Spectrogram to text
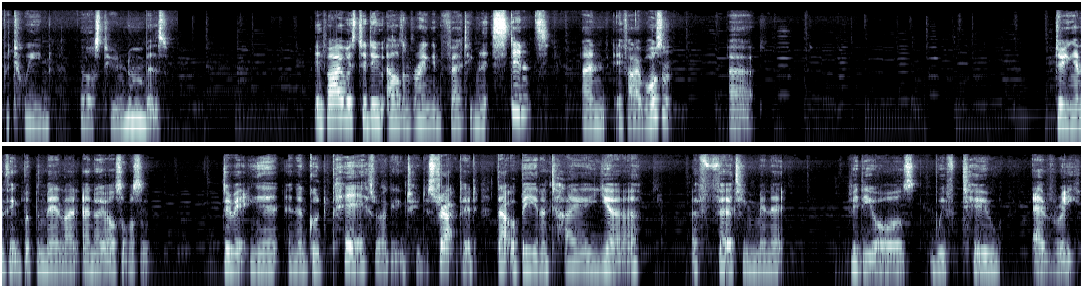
between those two numbers. If I was to do Elden Ring in 30 minute stints, and if I wasn't uh, doing anything but the mainline, and I also wasn't doing it in a good pace without getting too distracted, that would be an entire year of 30 minute videos with two every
